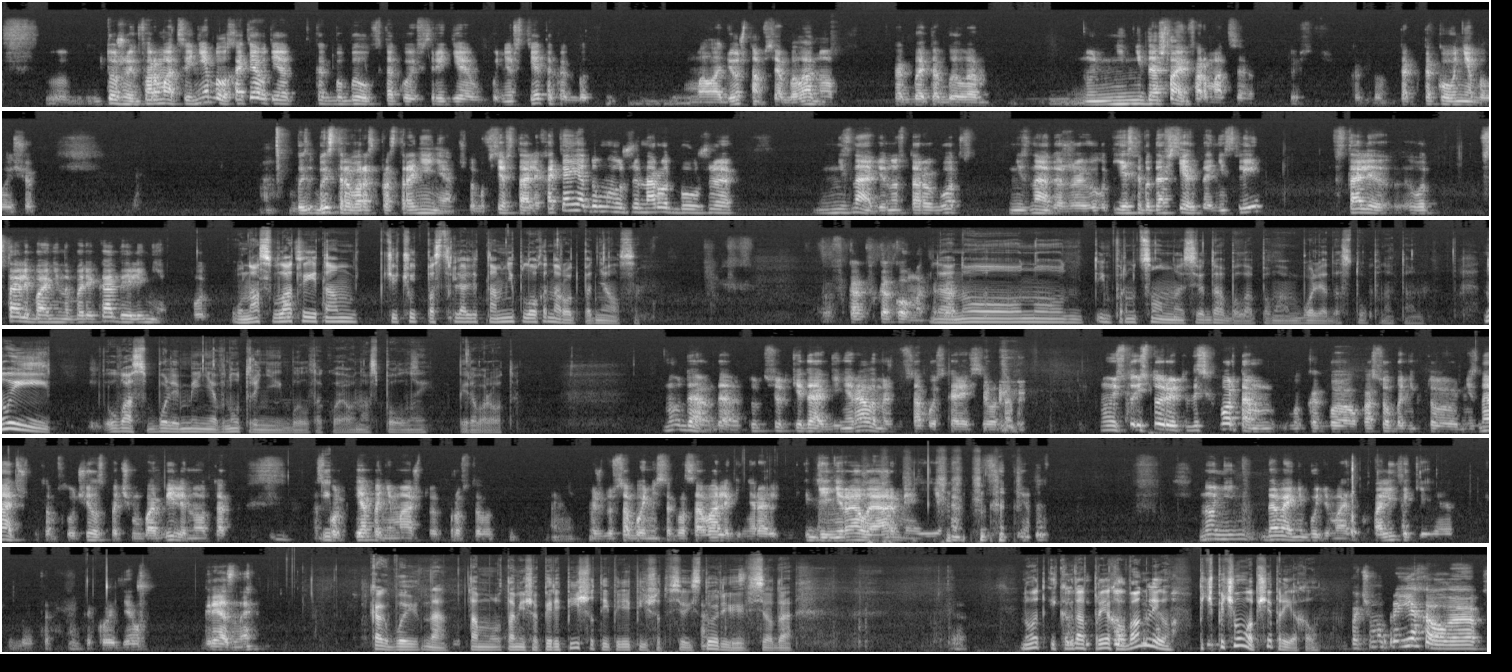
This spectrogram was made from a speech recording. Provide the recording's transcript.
тоже информации не было, хотя вот я как бы был в такой в среде университета, как бы молодежь там вся была, но как бы это было, ну, не, не дошла информация, то есть как бы так, такого не было еще быстрого распространения, чтобы все встали. Хотя, я думаю, уже народ бы уже, не знаю, 92 год, не знаю даже, вот если бы до всех донесли, встали, вот, встали бы они на баррикады или нет. Вот. У нас в Латвии там чуть-чуть постреляли, там неплохо народ поднялся. В, как, в каком это? Да, но, но информационная среда была, по-моему, более доступна там. Ну и у вас более-менее внутренний был такой, а у нас полный переворот. Ну да, да. Тут все-таки, да, генералы между собой, скорее всего, там. Ну, историю-то до сих пор там ну, как бы особо никто не знает, что там случилось, почему бомбили, но так, насколько И... я понимаю, что просто вот они между собой не согласовали, генераль... генералы, армия и... Ну, не, давай не будем о политике, я это такое дело грязное. Как бы, да, там, там еще перепишут и перепишут всю историю и все, да. Ну вот, и когда приехал в Англию, почему вообще приехал? Почему приехал? Э,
